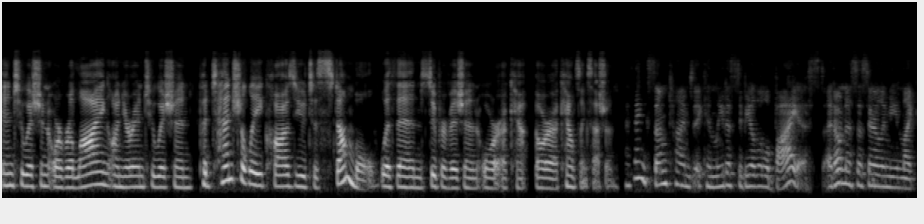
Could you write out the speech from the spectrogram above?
intuition or relying on your intuition potentially cause you to stumble within supervision or a cou- or a counseling session? I think sometimes it can lead us to be a little biased. I don't necessarily mean like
